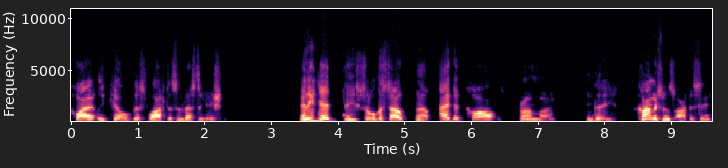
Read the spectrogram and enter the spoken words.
quietly kill this Loftus investigation. And he did. He sold us out. Now, I got calls from uh, the congressman's office saying,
